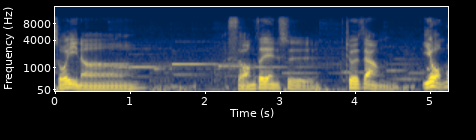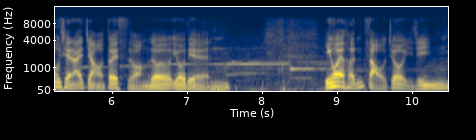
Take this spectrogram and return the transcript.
所以呢，死亡这件事就是这样。以我目前来讲，我对死亡就有点，因为很早就已经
